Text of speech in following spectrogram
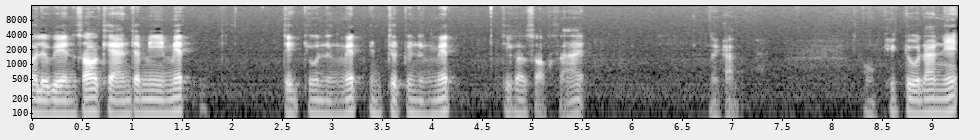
บริเวณซอกแขนจะมีเม็ด ติดอยู่หนึ่งเม็ดเป็นจุดอยู่หนึ่งเม็ดที่ข้อศอกซ้ายนะครับพลิกดูด้านนี้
